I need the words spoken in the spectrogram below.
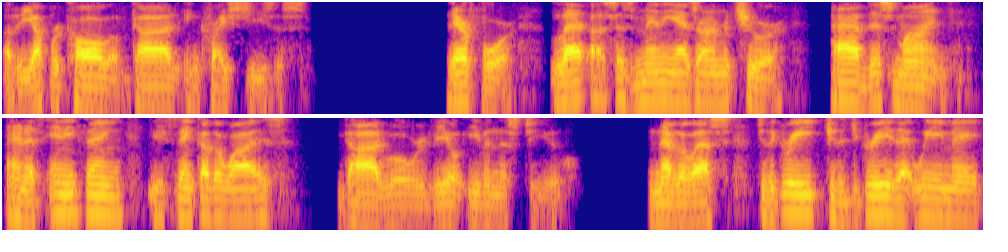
of the upward call of God in Christ Jesus. Therefore, let us, as many as are mature, have this mind, and if anything you think otherwise, God will reveal even this to you. Nevertheless, to the degree to the degree that we may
